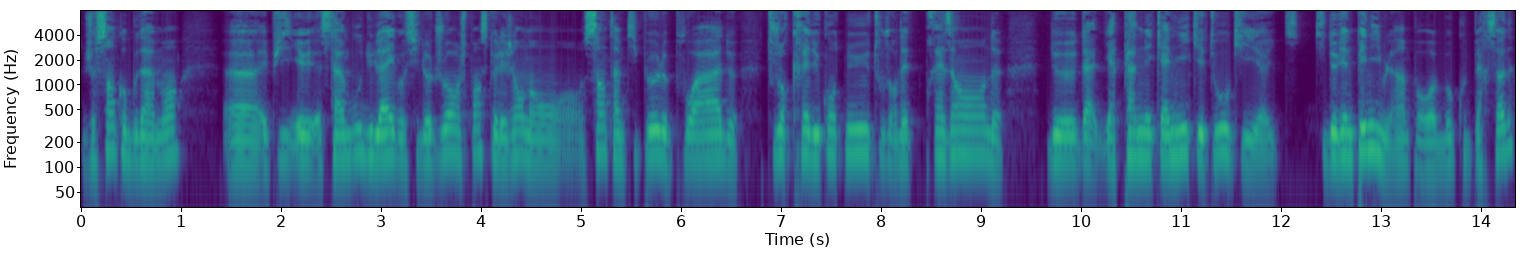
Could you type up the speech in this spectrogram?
je sens qu'au bout d'un moment et puis c'était un bout du live aussi l'autre jour. Je pense que les gens en sentent un petit peu le poids de toujours créer du contenu, toujours d'être présent. De, de, il y a plein de mécaniques et tout qui, qui, qui deviennent pénibles hein, pour beaucoup de personnes.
